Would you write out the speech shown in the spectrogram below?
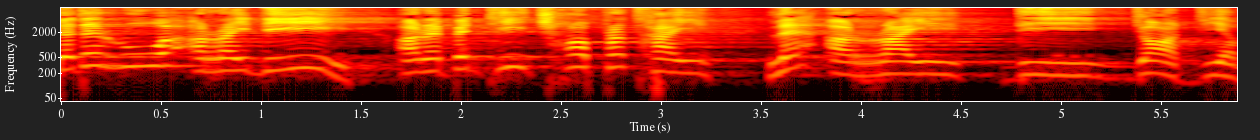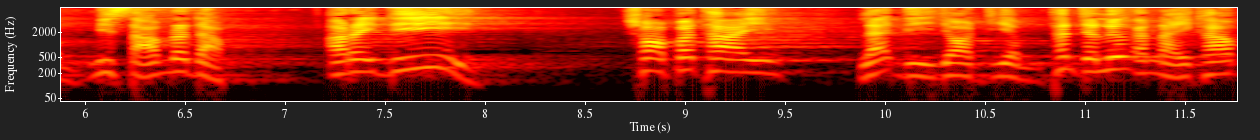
จะได้รู้ว่าอะไรดี อะไรเป็นที่ชอบพระทัยและอะไรดียอดเยี่ยม มีสามระดับ อะไรดี ชอบพระทัยและดียอดเยี่ยม ท่านจะเลือกอันไหนครับ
